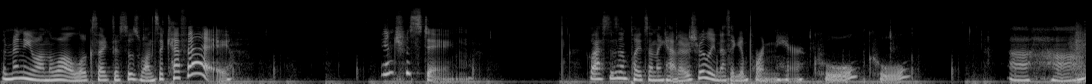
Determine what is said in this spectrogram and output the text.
The menu on the wall looks like this was once a cafe. Interesting. Glasses and plates on the counter. There's really nothing important here. Cool, cool. Uh-huh.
